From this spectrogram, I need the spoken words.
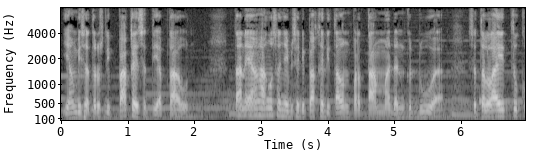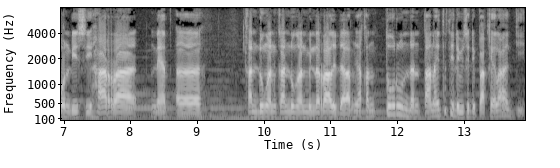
yang bisa terus dipakai setiap tahun. Tanah yang hangus hanya bisa dipakai di tahun pertama dan kedua. Setelah itu kondisi hara net eh, kandungan-kandungan mineral di dalamnya akan turun dan tanah itu tidak bisa dipakai lagi.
